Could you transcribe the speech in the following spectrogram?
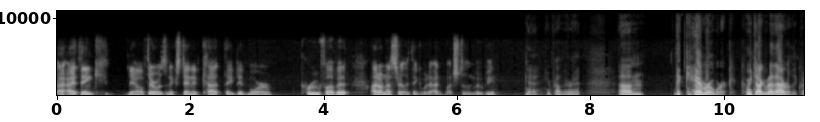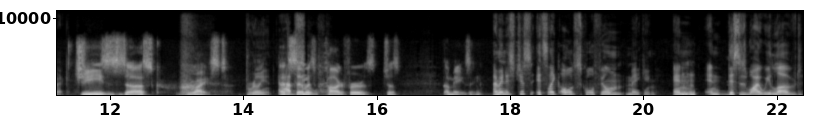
I, I think, you know, if there was an extended cut, they did more proof of it. I don't necessarily think it would add much to the movie. Yeah, you're probably right. Um, the camera work. Can we talk about that really quick? Jesus Christ. Brilliant. That cinematographer is just amazing. I mean, it's just it's like old school filmmaking, and Mhm. and this is why we loved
